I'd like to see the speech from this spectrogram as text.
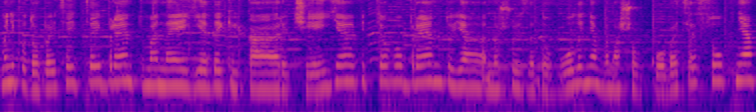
Мені подобається цей бренд. У мене є декілька речей від цього бренду. Я ношу із задоволенням, вона шовкова ця сукня.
